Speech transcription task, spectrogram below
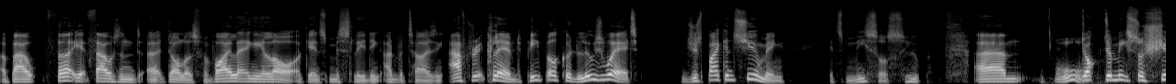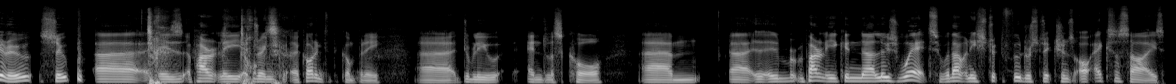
about thirty-eight thousand uh, dollars for violating a law against misleading advertising after it claimed people could lose weight just by consuming its miso soup. Um, Dr. Miso Shiru soup uh, is apparently a drink, according to the company, uh, W Endless Core. Um, uh, apparently, you can uh, lose weight without any strict food restrictions or exercise.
